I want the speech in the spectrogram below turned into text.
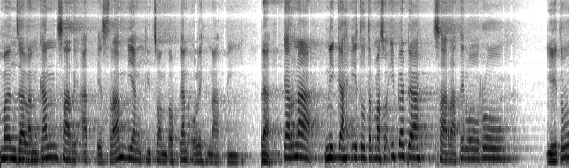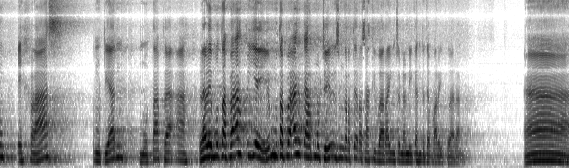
menjalankan syariat Islam yang dicontohkan oleh Nabi. Nah, karena nikah itu termasuk ibadah, syaratnya loro yaitu ikhlas, kemudian mutabaah. Lalu mutabaah piye? Mutabaah karepmu dhewe wis ngerti rasa diwarai jeneng nikah tetep warai barang. Nah,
